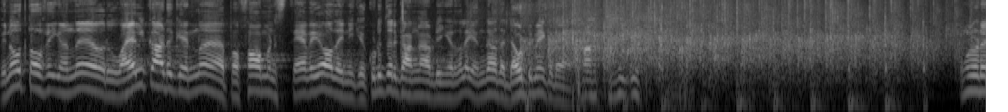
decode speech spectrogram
வினோத் தௌஃபிக் வந்து ஒரு வயல் கார்டுக்கு என்ன பெர்ஃபார்மன்ஸ் தேவையோ அதை இன்னைக்கு கொடுத்துருக்காங்க அப்படிங்கிறதுல எந்த வித டவுட்டுமே கிடையாது. உங்களோட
